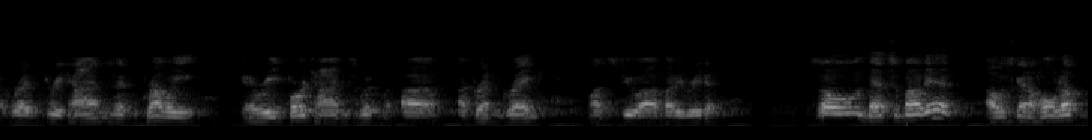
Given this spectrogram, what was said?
I've read three times and probably going to read four times with uh, friend Greg. Wants to uh, buddy read it. So that's about it. I was going to hold up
